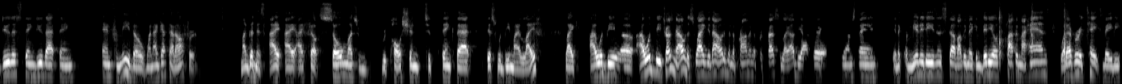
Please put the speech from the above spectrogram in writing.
do this thing, do that thing. And for me, though, when I got that offer, my goodness, I, I, I felt so much repulsion to think that this would be my life. Like I would be, uh, I would be. Trust me, I would have swagged it out. I would have been a prominent professor. Like I'd be out there, you know what I'm saying, in the communities and stuff. I'd be making videos, clapping my hands, whatever it takes, baby.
